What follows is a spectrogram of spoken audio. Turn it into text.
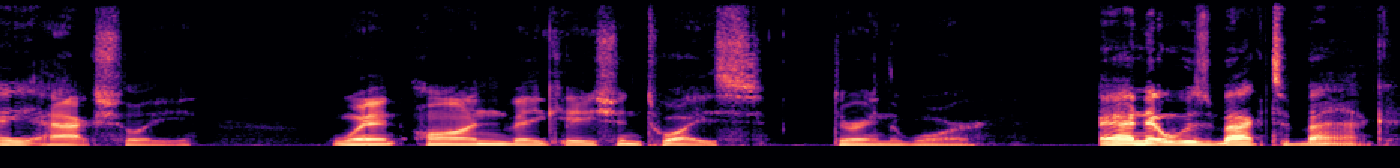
I actually went on vacation twice during the war, and it was back to back.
